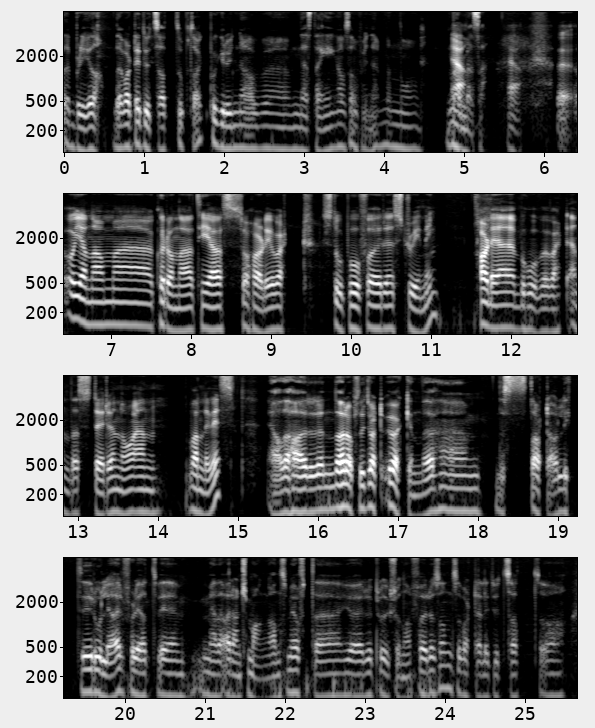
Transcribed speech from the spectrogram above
det blir da. Det ble et utsatt opptak pga. Uh, nedstenging av samfunnet, men nå nærmer det ja. seg. Ja. Eh, og gjennom uh, koronatida så har det jo vært stort behov for streaming. Har det behovet vært enda større nå enn vanligvis? Ja, det har, det har, absolutt vært økende. Ehm, det starta litt roligere, fordi at vi med de arrangementene som vi ofte gjør produksjoner for og sånn, så ble det litt utsatt og,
